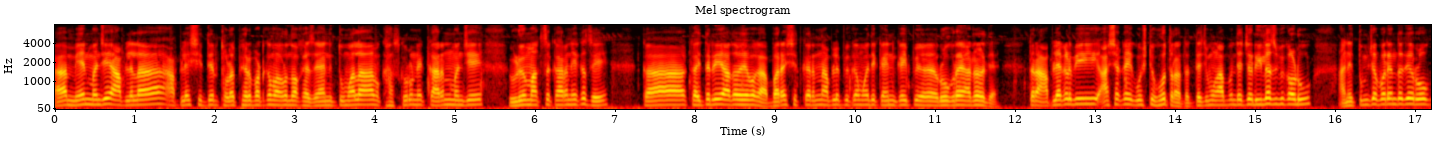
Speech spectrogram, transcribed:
हा मेन म्हणजे आपल्याला आपल्या शेतीवर थोडा फेरफाटका मारून दाखवायचा आहे. आणि तुम्हाला खास करून एक कारण म्हणजे व्हिडिओ मागचं कारण एकच आहे. का काहीतरी आता हे बघा बऱ्याच शेतकऱ्यांना आपल्या पिकामध्ये काही ना काही पि- रोगराई आढळते. तर आपल्याकडे बी अशा काही गोष्टी होत राहतात. त्याच्यामुळे आपण त्याच्यावर इलाज बी काढू आणि तुमच्यापर्यंत ते रोग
